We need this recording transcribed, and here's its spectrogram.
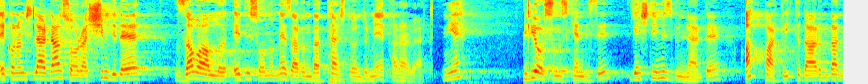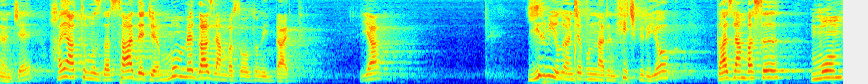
ekonomistlerden sonra şimdi de zavallı Edison'u mezarında ters döndürmeye karar verdi. Niye? Biliyorsunuz kendisi geçtiğimiz günlerde AK Parti iktidarından önce hayatımızda sadece mum ve gaz lambası olduğunu iddia etti. Ya 20 yıl önce bunların hiçbiri yok. Gaz lambası, mum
